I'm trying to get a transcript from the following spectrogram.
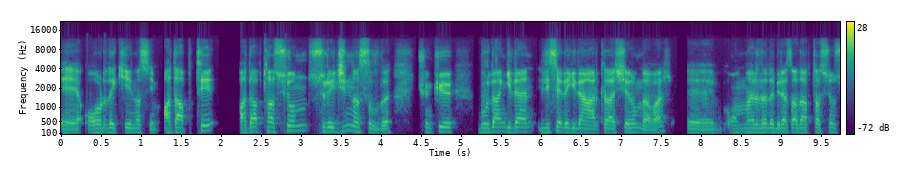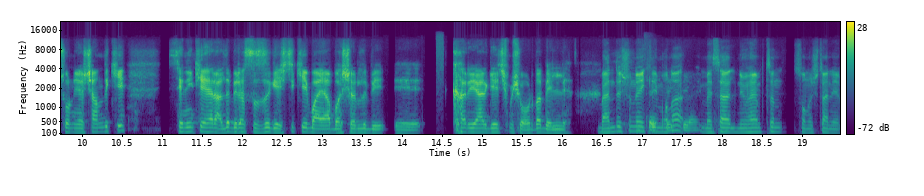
e, oradaki nasıl diyeyim adapte adaptasyon süreci nasıldı? Çünkü buradan giden lisede giden arkadaşlarım da var. E, onlarda da biraz adaptasyon sorunu yaşandı ki seninki herhalde biraz hızlı geçti ki bayağı başarılı bir e, kariyer geçmiş orada belli. Ben de şunu ekleyeyim ona. Mesela New Hampton sonuçta hani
